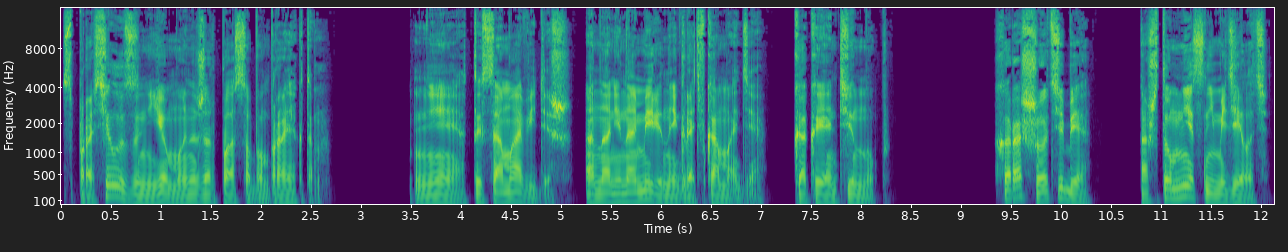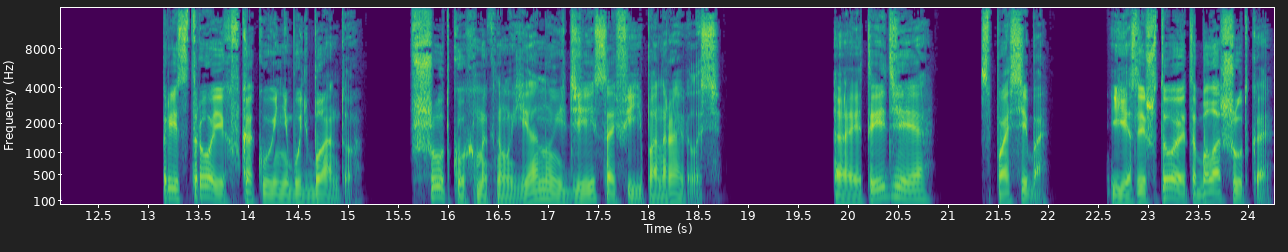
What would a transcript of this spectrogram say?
Спросил из-за нее менеджер по особым проектам. «Не, ты сама видишь, она не намерена играть в команде, как и антинуб». «Хорошо тебе. А что мне с ними делать?» «Пристрой их в какую-нибудь банду». В шутку хмыкнул я, но идея Софии понравилась. «А это идея. Спасибо. Если что, это была шутка».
